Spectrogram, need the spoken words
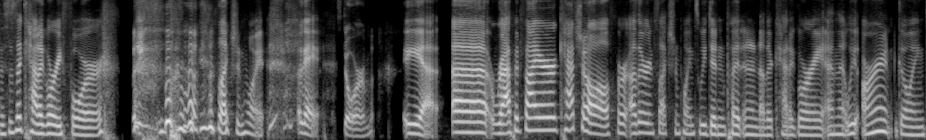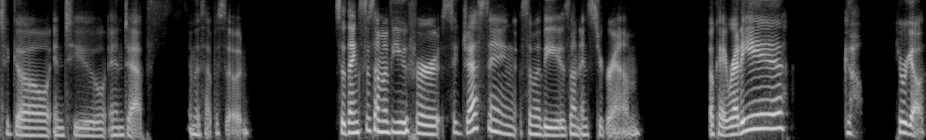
This is a category four inflection point. Okay, Storm. yeah. Uh rapid fire catch all for other inflection points we didn't put in another category and that we aren't going to go into in depth in this episode. So thanks to some of you for suggesting some of these on Instagram. Okay, ready? Go. Here we go.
